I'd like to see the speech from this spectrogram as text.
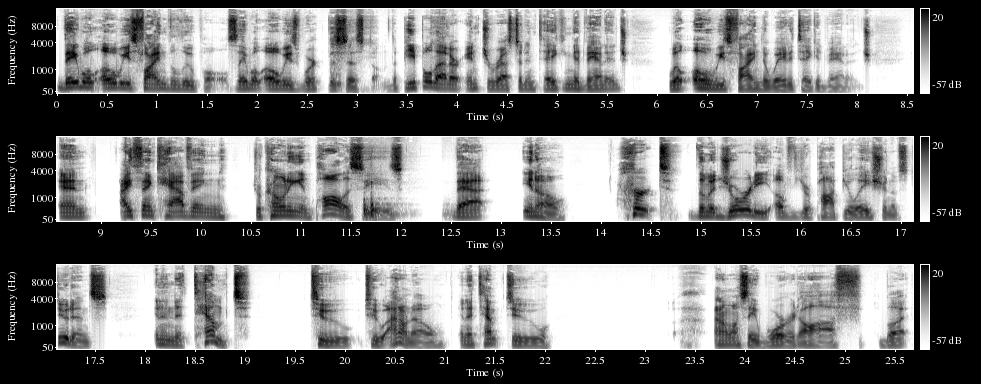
they will always find the loopholes. They will always work the system. The people that are interested in taking advantage will always find a way to take advantage. And I think having draconian policies that, you know, hurt the majority of your population of students in an attempt to to I don't know, an attempt to I don't want to say ward off, but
